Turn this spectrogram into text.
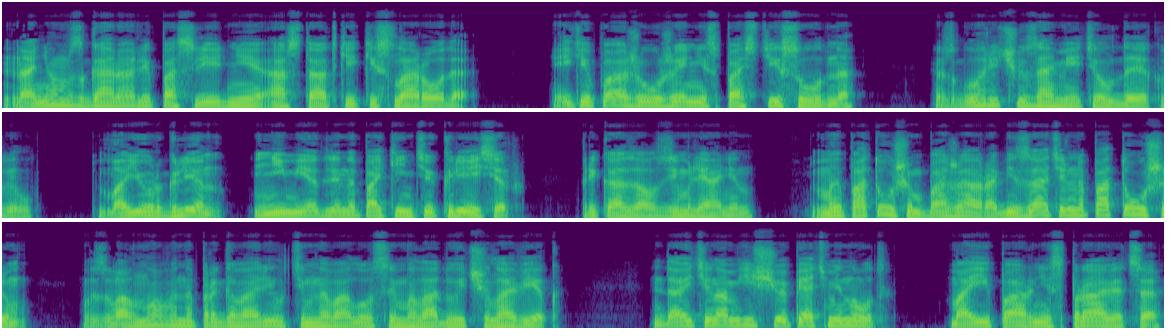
На нем сгорали последние остатки кислорода. Экипажу уже не спасти судно. С горечью заметил Деквилл. «Майор Глен, немедленно покиньте крейсер», приказал землянин. «Мы потушим пожар, обязательно потушим!» Взволнованно проговорил темноволосый молодой человек. «Дайте нам еще пять минут. Мои парни справятся».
